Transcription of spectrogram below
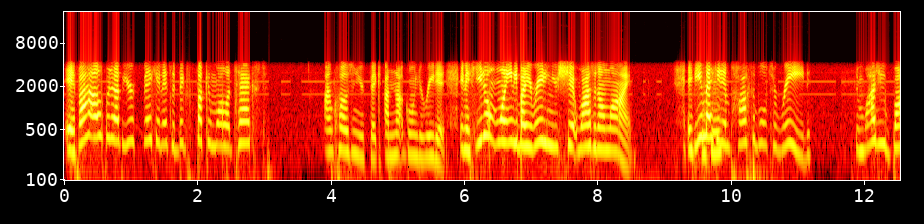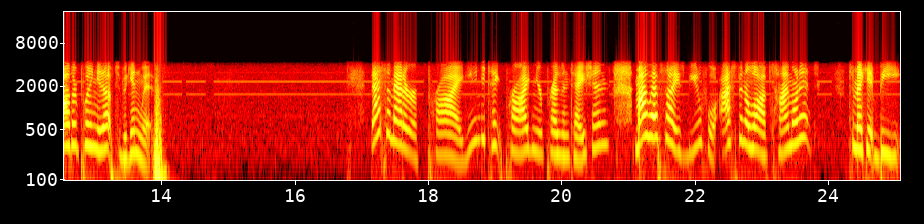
If I open up your fic and it's a big fucking wall of text, I'm closing your fic. I'm not going to read it. And if you don't want anybody reading your shit, why is it online? If you make Mhm. it impossible to read, then why'd you bother putting it up to begin with? That's a matter of pride. You need to take pride in your presentation. My website is beautiful. I spend a lot of time on it to make it be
